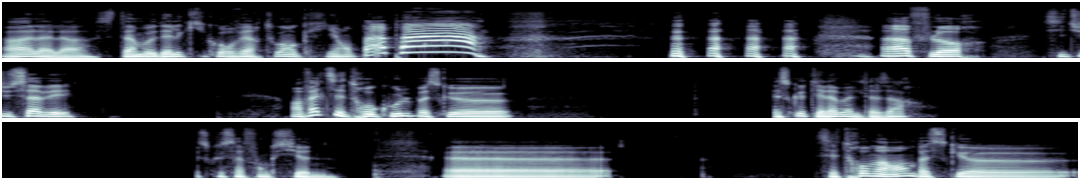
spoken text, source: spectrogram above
Ah là là, c'est un modèle qui court vers toi en criant Papa Ah Flore, si tu savais. En fait, c'est trop cool parce que. Est-ce que tu es là, Balthazar? Est-ce que ça fonctionne? Euh, C'est trop marrant parce que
